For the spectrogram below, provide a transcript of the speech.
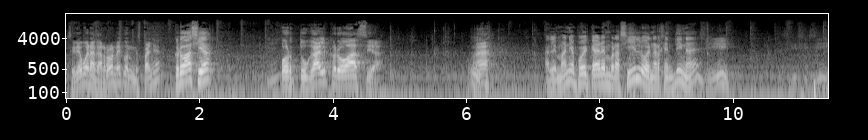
sería buen agarrón, ¿eh? Con España. Croacia. Portugal, Croacia. Ah, Alemania puede caer en Brasil o en Argentina, ¿eh? Sí. Sí, sí, sí.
